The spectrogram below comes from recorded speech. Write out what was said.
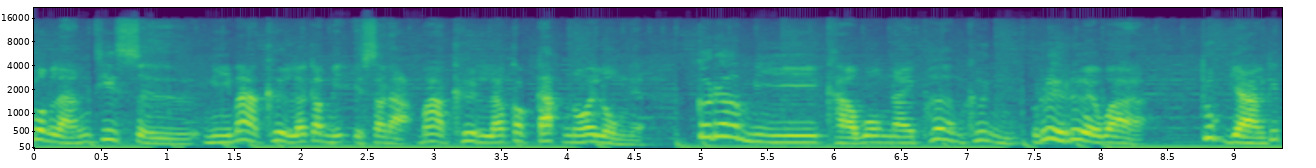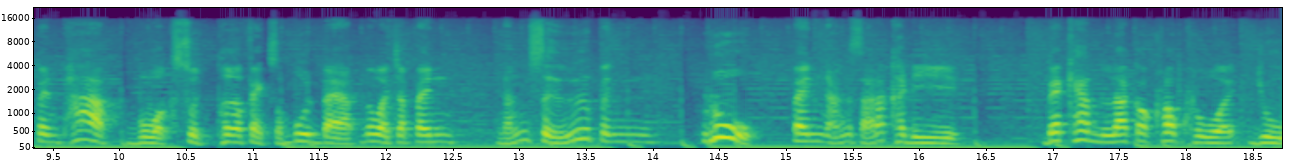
ช่วงหลังที่สื่อมีมากขึ้นแล้วก็มีอิสระมากขึ้น แล้วก็กักน้อยลงเนี่ยก็เริ่มมีข่าววงในเพิ่มขึ้นเรื่อยๆว่า ทุกอย่างที่เป็นภาพบวกสุดเพอร์เฟกสมบูรณ์แบบ ไม่ว่าจะเป็นหนังสือเป็นรูปเป็นหนังสารคดีเบคแฮมและก็ครอบครัวอยู่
